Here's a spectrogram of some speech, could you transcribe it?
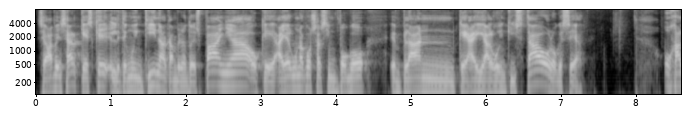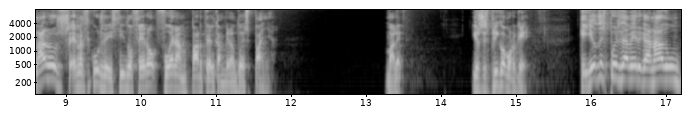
se va a pensar que es que le tengo inquina al campeonato de España o que hay alguna cosa así un poco en plan que hay algo inquistado o lo que sea. Ojalá los RCQs de Distrito Cero fueran parte del campeonato de España. ¿Vale? Y os explico por qué. Que yo después de haber ganado un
